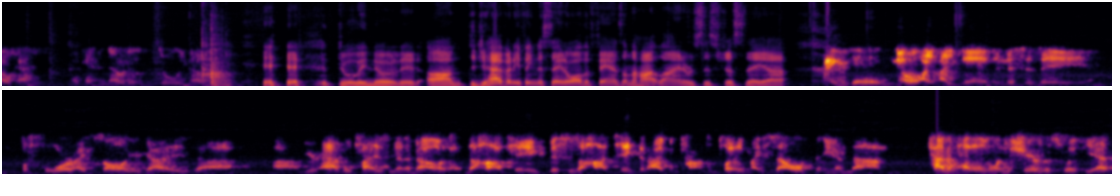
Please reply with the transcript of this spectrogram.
Okay. Okay. Noted. Duly noted. Duly noted. Um, did you have anything to say to all the fans on the hotline, or is this just a? Uh... I did. No, I, I did. And this is a before I saw your guys uh, um, your advertisement about the hot take. This is a hot take that I've been contemplating myself, and um, haven't had anyone to share this with yet.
